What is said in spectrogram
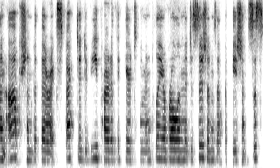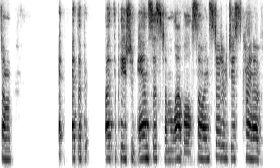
an option, but they're expected to be part of the care team and play a role in the decisions at the patient system, at the, at the patient and system level. So instead of just kind of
